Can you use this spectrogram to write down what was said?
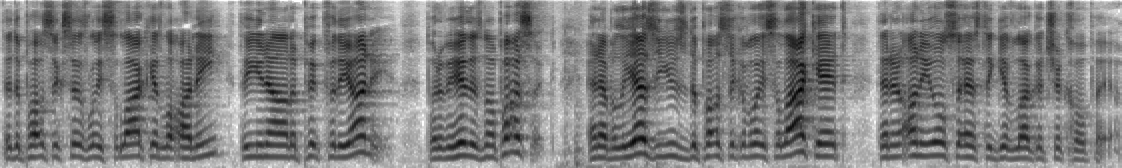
that the pasuk says leisalakid la'ani that you're not allowed to pick for the ani. But over here there's no pasuk. And Abeliezer uses the pasuk of leisalakid that an ani also has to give lagat shekopeah.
